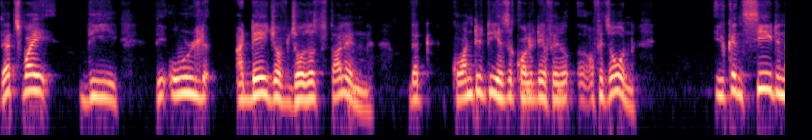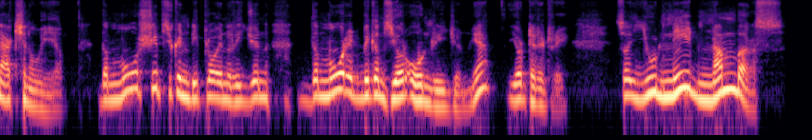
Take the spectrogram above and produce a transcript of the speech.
that's why the the old adage of Joseph Stalin that quantity has a quality of, of its own. You can see it in action over here. The more ships you can deploy in a region, the more it becomes your own region, yeah, your territory. So you need numbers.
